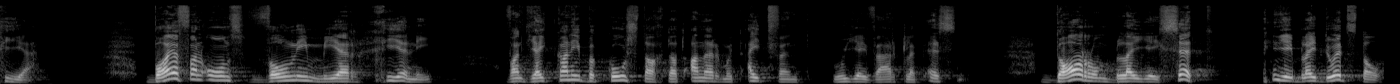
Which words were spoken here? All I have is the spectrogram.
gee. Baie van ons wil nie meer gee nie want jy kan nie bekostig dat ander moet uitvind hoe jy werklik is nie. Daarom bly jy sit en jy bly doodstil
